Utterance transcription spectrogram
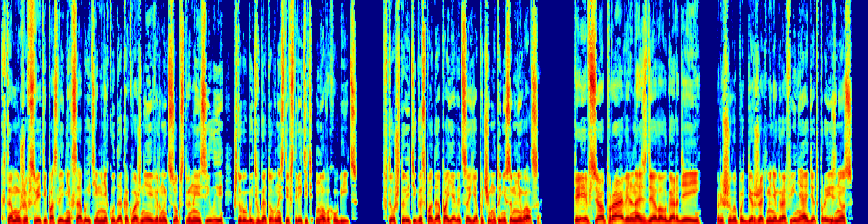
к тому же в свете последних событий мне куда как важнее вернуть собственные силы, чтобы быть в готовности встретить новых убийц. В то, что эти господа появятся, я почему-то не сомневался. «Ты все правильно сделал, Гордей», — решила поддержать меня графиня, а дед произнес.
